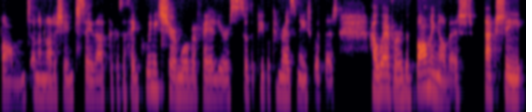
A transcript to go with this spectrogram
bombed. And I'm not ashamed to say that because I think we need to share more of our failures so that people can resonate with it. However, the bombing of it actually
